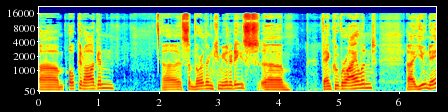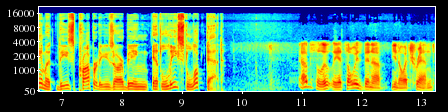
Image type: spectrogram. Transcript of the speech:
um, Okanagan, uh, some northern communities, uh, Vancouver Island. Uh, you name it, these properties are being at least looked at. Absolutely, it's always been a you know a trend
